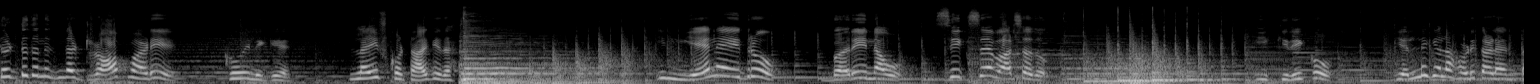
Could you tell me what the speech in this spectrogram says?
ದೊಡ್ಡತನದಿಂದ ಡ್ರಾಪ್ ಮಾಡಿ ಕೊಹ್ಲಿಗೆ ಲೈಫ್ ಕೊಟ್ಟಾಗಿದೆ. ಇನ್ ಏನೇ ಇದ್ರು ಬರೀ ನಾವು ಸಿಕ್ಸೇ ಬಾರಿಸೋದು. ಈ ಕಿರಿಕು ಎಲ್ಲಿಗೆಲ್ಲ ಹೊಡಿತಾಳೆ ಅಂತ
